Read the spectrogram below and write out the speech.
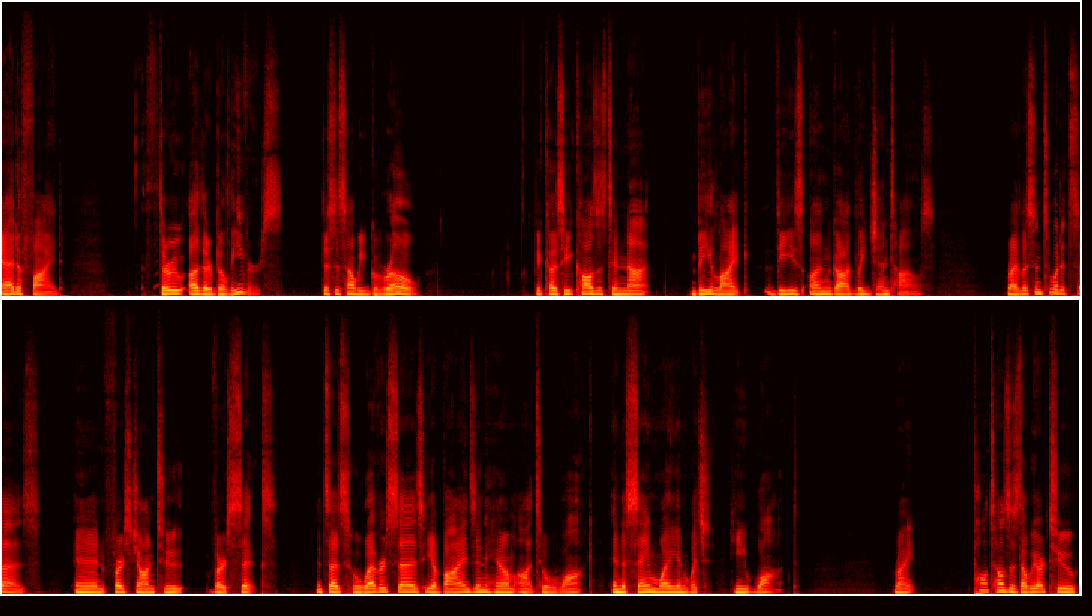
edified through other believers. This is how we grow because He calls us to not be like these ungodly Gentiles. Right? Listen to what it says in 1 John 2, verse 6. It says, Whoever says he abides in him ought to walk in the same way in which he walked. Right? Paul tells us that we are to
